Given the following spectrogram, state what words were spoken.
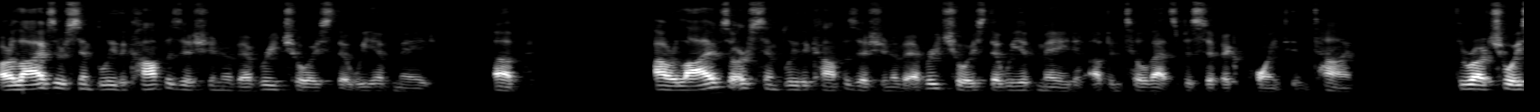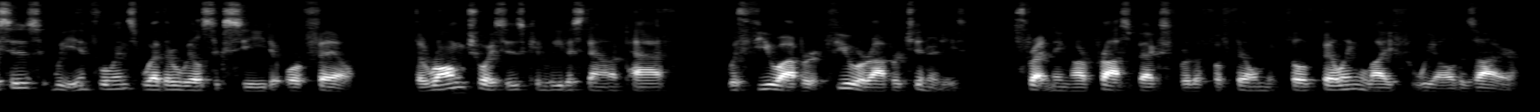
Our lives are simply the composition of every choice that we have made, up our lives are simply the composition of every choice that we have made up until that specific point in time. Through our choices, we influence whether we'll succeed or fail. The wrong choices can lead us down a path with few oppor- fewer opportunities, threatening our prospects for the fulfilling life we all desire.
